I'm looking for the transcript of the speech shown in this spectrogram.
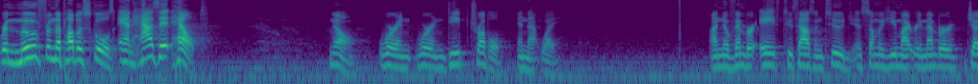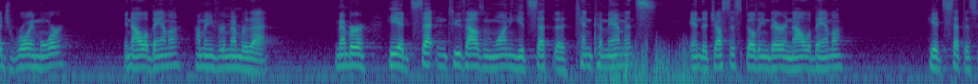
removed from the public schools. And has it helped? No. We're in, we're in deep trouble in that way. On November 8th, 2002, some of you might remember Judge Roy Moore in Alabama. How many of you remember that? Remember he had set in 2001, he had set the Ten Commandments in the Justice Building there in Alabama. He had set this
